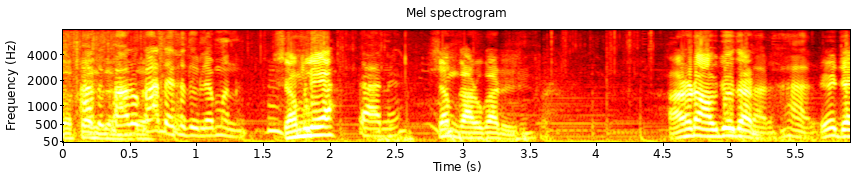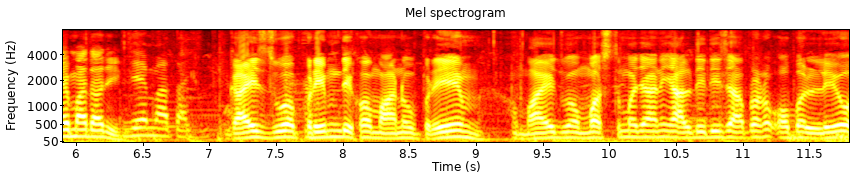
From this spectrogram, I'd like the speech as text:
આ તો કાળું કાઢે હતું લે મને. શમ લ્યા તાને. શમ ગારું કાઢે છે? હારો આવજો તાર. એ જય માતાજી. જય માતાજી. ગાઈસ જુઓ પ્રેમ દેખો માનો પ્રેમ. માય જુઓ મસ્ત મજાની હાલ દીધી છે આપણને ઓબલ લ્યો.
